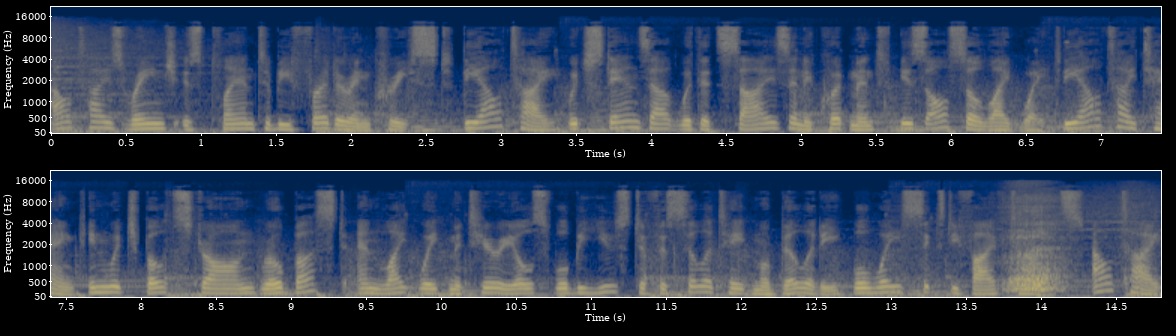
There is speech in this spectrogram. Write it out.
Altay's range is planned to be further increased. The Altay, which stands out with its size and equipment, is also lightweight. The Altay tank, in which both strong, robust, and lightweight materials will be used to facilitate mobility, will weigh 65 tons. Altay,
